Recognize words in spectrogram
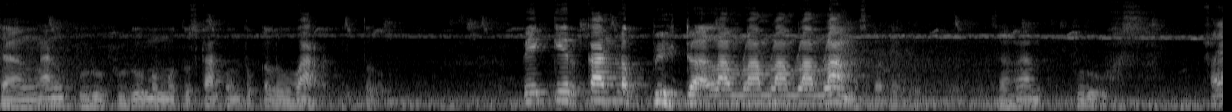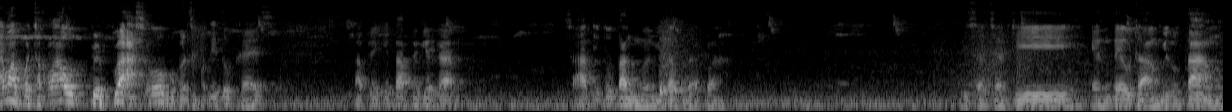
jangan buru-buru memutuskan untuk keluar itu pikirkan lebih dalam lam lam lam lam seperti itu. Jangan buru saya mah bajak laut bebas. Oh bukan seperti itu guys. Tapi kita pikirkan saat itu tanggungan kita berapa? Bisa jadi ente udah ambil utang.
